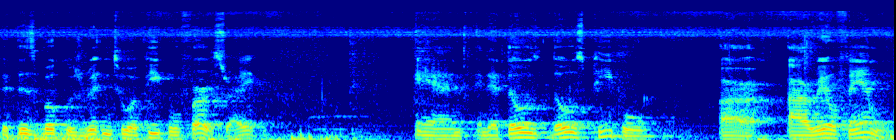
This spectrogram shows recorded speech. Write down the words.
that this book was written to a people first, right? And and that those those people are our real family.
